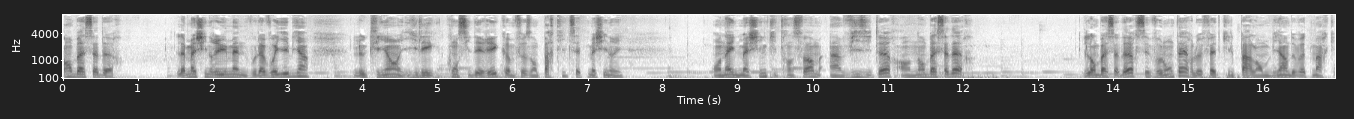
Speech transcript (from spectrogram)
ambassadeur. La machinerie humaine, vous la voyez bien. Le client, il est considéré comme faisant partie de cette machinerie. On a une machine qui transforme un visiteur en ambassadeur. L'ambassadeur, c'est volontaire, le fait qu'il parle en bien de votre marque.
